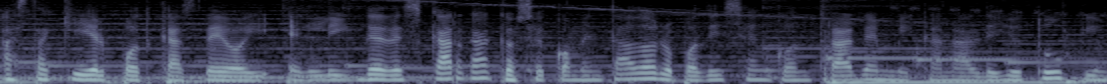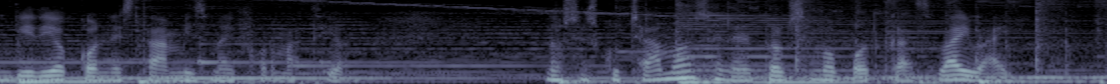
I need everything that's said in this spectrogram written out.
Hasta aquí el podcast de hoy. El link de descarga que os he comentado lo podéis encontrar en mi canal de YouTube y un vídeo con esta misma información. Nos escuchamos en el próximo podcast. Bye bye.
